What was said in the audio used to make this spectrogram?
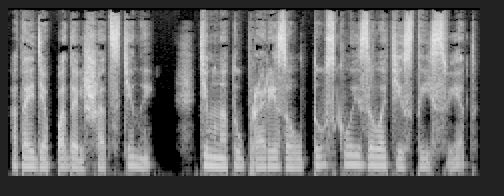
отойдя подальше от стены. Темноту прорезал тусклый золотистый свет.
